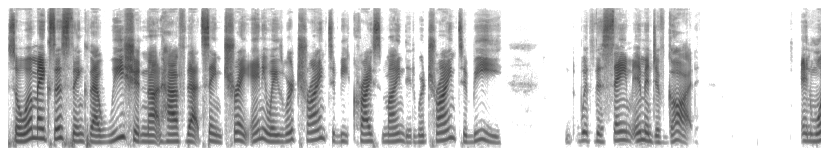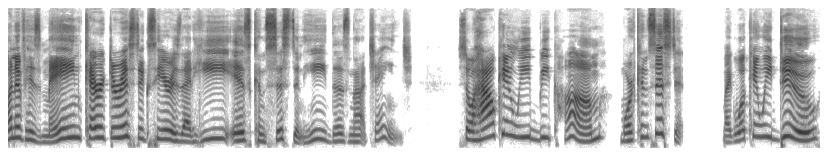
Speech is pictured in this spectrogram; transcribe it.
So, what makes us think that we should not have that same trait? Anyways, we're trying to be Christ minded, we're trying to be with the same image of God. And one of his main characteristics here is that he is consistent, he does not change. So, how can we become more consistent? Like, what can we do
